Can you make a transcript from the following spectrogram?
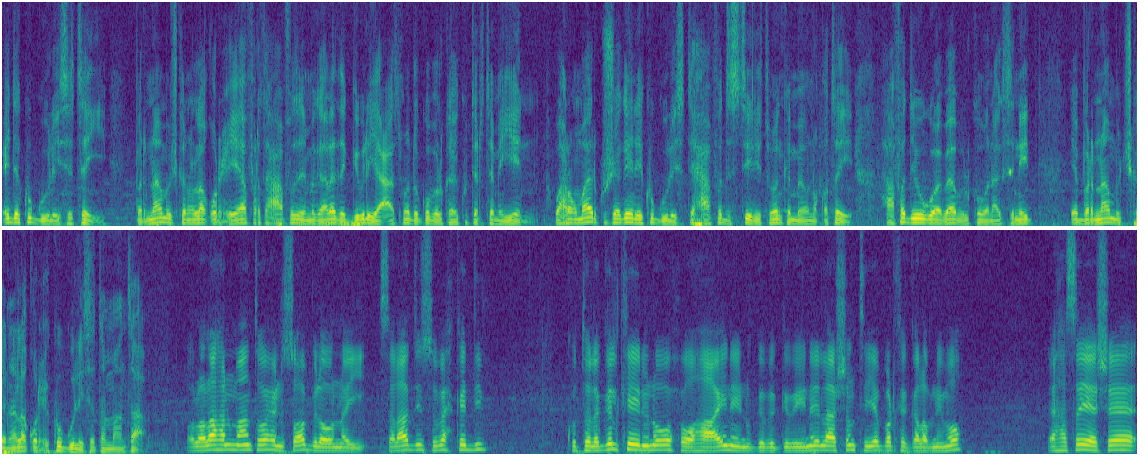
cidda ku guulaysatay barnaamijka nala qurxiyay afarta xaafad ee magaalada gabiley ee caasimadda gobolka ay ku tartamayeen. Waxaana maayarku sheegay inay ku guulaysatay xaafadda sideed iyo tobanka mee oo noqotay xaafaddii ugu abaabulka wanaagsanayd ee barnaamijka nala qurxi ku guulaysata maanta. Ololahan maanta waxaynu soo bilownay salaaddii subax kadib ku talagelkeennuna wuxuu ahaa inaynu gebagabayno ilaa shanta iyo badhka galabnimo ee hase yeeshee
